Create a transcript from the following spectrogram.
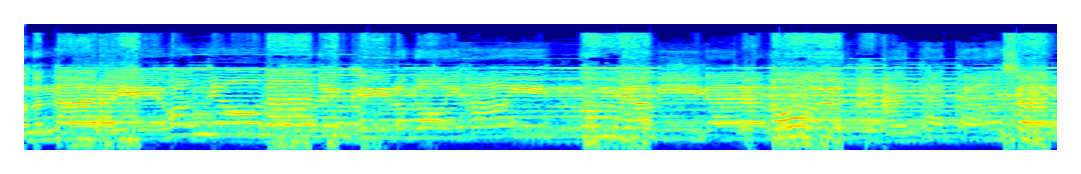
너는 나라의 왕녀 나는 그런 너의 하인. 분명히 갈라놓은 안타까운 쌍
